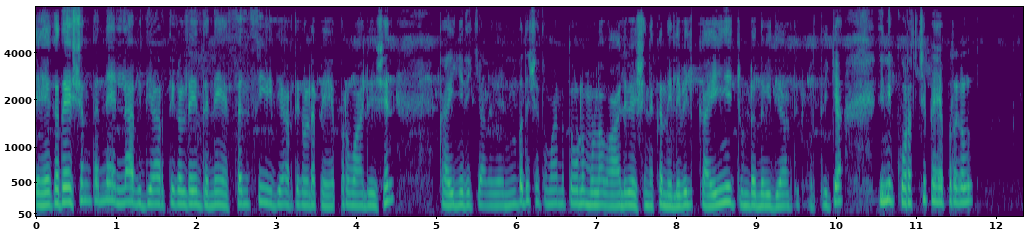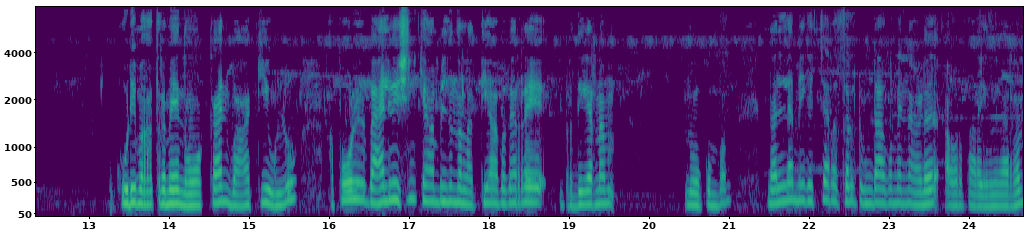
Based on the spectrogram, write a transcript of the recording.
ഏകദേശം തന്നെ എല്ലാ വിദ്യാർത്ഥികളുടെയും തന്നെ എസ് എൽ സി വിദ്യാർത്ഥികളുടെ പേപ്പർ വാല്യുവേഷൻ കഴിഞ്ഞിരിക്കുകയാണ്. എൺപത് ശതമാനത്തോളമുള്ള വാലുവേഷനൊക്കെ നിലവിൽ കഴിഞ്ഞിട്ടുണ്ടെന്ന് വിദ്യാർത്ഥികൾ ഓർത്തിരിക്കുക. ഇനി കുറച്ച് പേപ്പറുകൾ കൂടി മാത്രമേ നോക്കാൻ ബാക്കിയുള്ളൂ. അപ്പോൾ വാലുവേഷൻ ക്യാമ്പിൽ നിന്നുള്ള അധ്യാപകരുടെ പ്രതികരണം നോക്കുമ്പം നല്ല മികച്ച റിസൾട്ട് ഉണ്ടാകുമെന്നാണ് അവർ പറയുന്നത്. കാരണം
